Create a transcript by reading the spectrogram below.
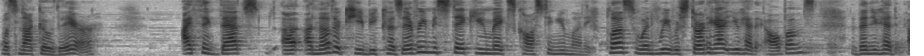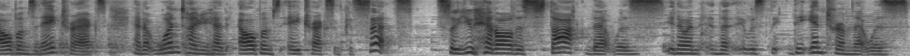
Let's not go there. I think that's uh, another key because every mistake you make is costing you money. Plus, when we were starting out, you had albums, then you had albums and eight tracks, and at one time you had albums, eight tracks, and cassettes. So you had all this stock that was, you know, and, and the, it was the, the interim that was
